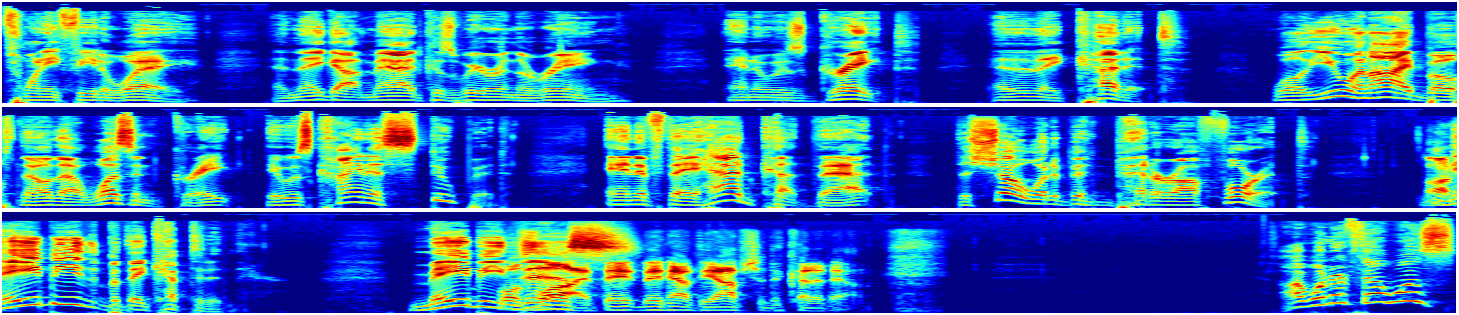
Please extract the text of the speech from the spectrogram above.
20 feet away, and they got mad because we were in the ring, and it was great, and then they cut it. Well, you and I both know that wasn't great. It was kind of stupid, and if they had cut that, the show would have been better off for it. Maybe, but they kept it in there. Maybe Well, this. live. They, they'd have the option to cut it out. I wonder if that was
